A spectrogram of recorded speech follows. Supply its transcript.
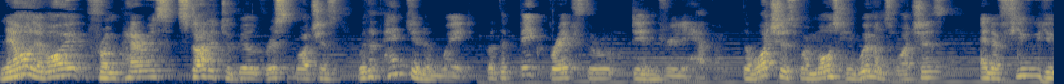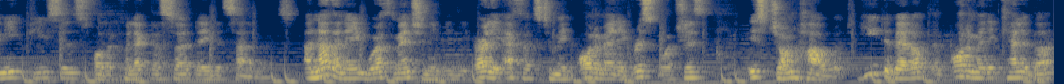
Léon Leroy from Paris started to build wristwatches with a pendulum weight, but the big breakthrough didn't really happen. The watches were mostly women's watches and a few unique pieces for the collector Sir David Salomons. Another name worth mentioning in the early efforts to make automatic wristwatches is John Harwood. He developed an automatic caliber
